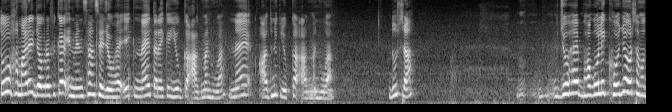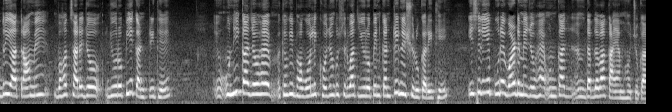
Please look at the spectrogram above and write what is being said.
तो हमारे जोग्राफिकल इन्वेंशन से जो है, एक नए तरह के युग का आगमन हुआ, नए आधुनिक युग का आगमन हुआ। दूसरा, जो है भौगोलिक खोजों और समुद्री यात्राओं में बहुत सारे जो यूरोपीय कंट्री थे उन्हीं का जो है, क्योंकि भौगोलिक खोजों की शुरुआत यूरोपियन कंट्री ने शुरू करी थी, इसलिए पूरे वर्ल्ड में जो है उनका दबदबा कायम हो चुका।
